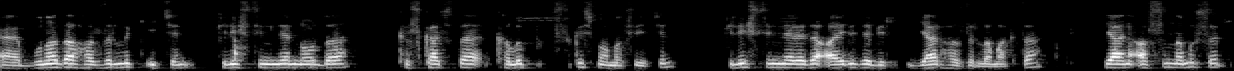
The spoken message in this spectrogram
e, buna da hazırlık için Filistinlilerin orada kıskaçta kalıp sıkışmaması için Filistinlilere de ayrıca bir yer hazırlamakta. Yani aslında Mısır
